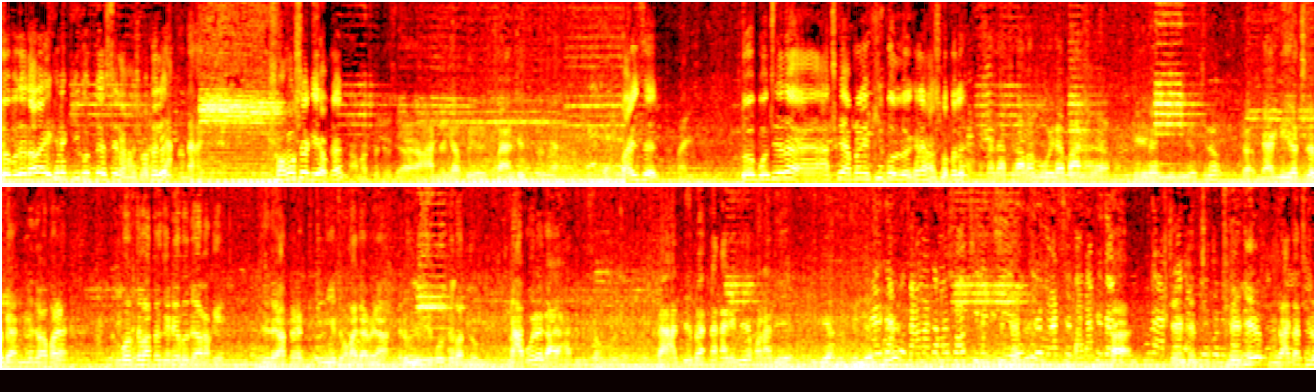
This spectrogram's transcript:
তো বলতে দাদা এখানে কি করতে এসেছেন হাসপাতালে? সমস্যা কি আপনার? পাইলসের? তো বলছি দাদা আজকে আপনাকে কি করল এখানে হাসপাতালে? তাহলে আসলে আমার মহিলা পান ব্যাগ নিয়ে যাচ্ছিল ব্যাগ নিয়ে যাচ্ছিল ব্যাগ নিয়ে যাওয়ার পরে বলতে পারতো গেটে বলতে আমাকে। যে আপনার কিছু নিয়ে ঢোকা যাবে না এরকম কিছু বলতে পারতো। না বলে গায়ে হাত দিতে সব গায়ে হাত দিয়ে ব্যাগটা কাজে নিয়ে পাঠা দিয়ে দিয়ে দেখো, যাবে হ্যাঁ চেন ছিঁড়ে দিয়ে যা যা ছিল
